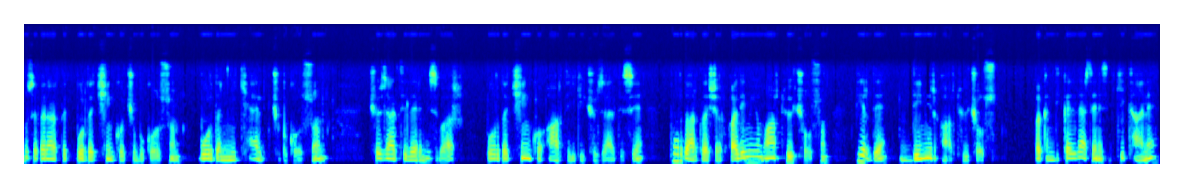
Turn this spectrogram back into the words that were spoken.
bu sefer artık burada çinko çubuk olsun. Burada nikel çubuk olsun. Çözeltilerimiz var. Burada çinko artı 2 çözeltisi. Burada arkadaşlar alüminyum artı 3 olsun. Bir de demir artı 3 olsun. Bakın dikkat ederseniz iki tane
